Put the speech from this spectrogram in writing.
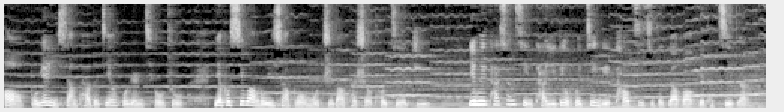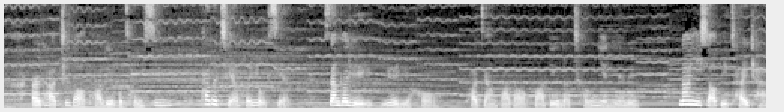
傲，不愿意向他的监护人求助，也不希望路易莎伯母知道他手头拮据，因为他相信他一定会尽力掏自己的腰包给他寄点儿。而他知道他力不从心，他的钱很有限。三个月月以后。他将达到法定的成年年龄，那一小笔财产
